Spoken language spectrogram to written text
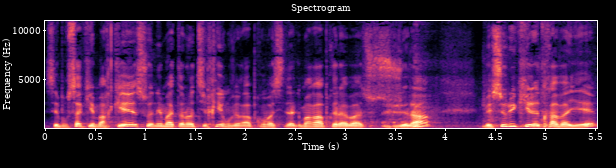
C'est pour ça qu'il est marqué Sonne Matanot Ichi. On verra après, on va citer la Gemara après là-bas, sur ce sujet-là. Mais celui qui irait travailler,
